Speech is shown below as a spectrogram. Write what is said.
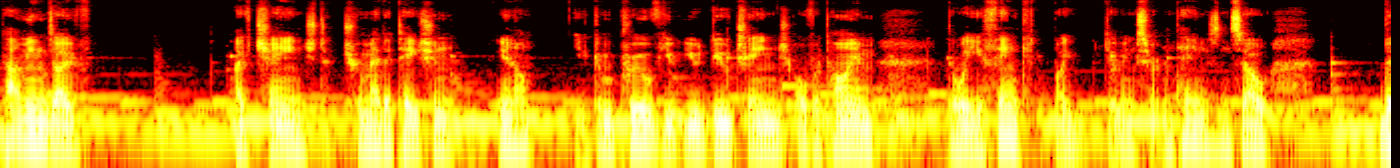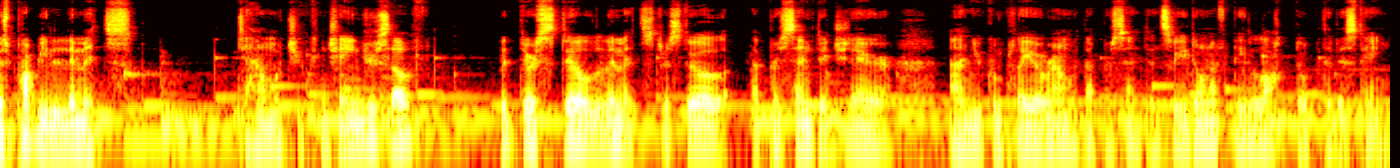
that means I've I've changed through meditation, you know. You can prove you, you do change over time the way you think by doing certain things. And so there's probably limits to how much you can change yourself, but there's still limits. There's still a percentage there, and you can play around with that percentage. So you don't have to be locked up to this thing.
